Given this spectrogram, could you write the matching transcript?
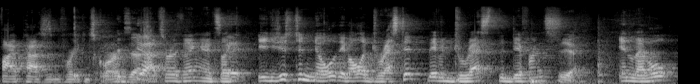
five passes before you can score," Exactly. that sort of thing. And it's like you just to know they've all addressed it. They've addressed the difference Yeah. in level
